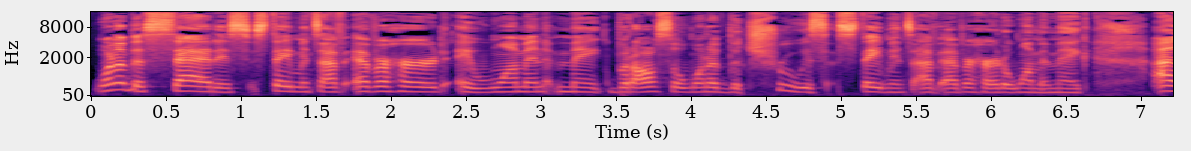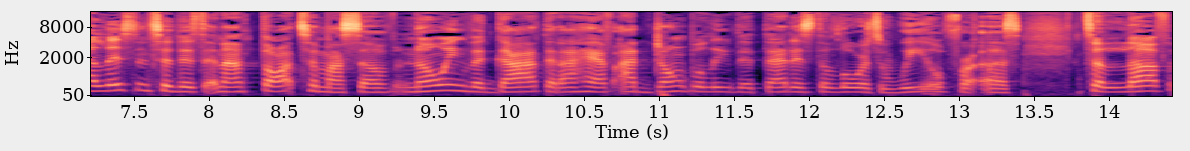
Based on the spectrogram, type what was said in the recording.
one of the saddest statements I've ever heard a woman make, but also one of the truest statements I've ever heard a woman make. I listened to this and I thought to myself, knowing the God that I have, I don't believe that that is the Lord's will for us to love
